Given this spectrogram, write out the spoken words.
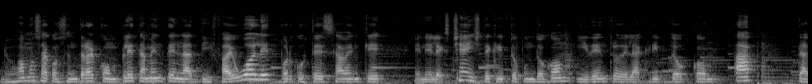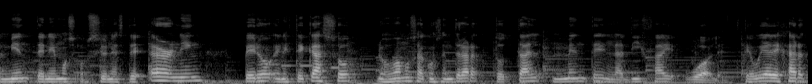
Nos vamos a concentrar completamente en la DeFi Wallet porque ustedes saben que en el exchange de crypto.com y dentro de la Crypto.com app también tenemos opciones de earning, pero en este caso nos vamos a concentrar totalmente en la DeFi Wallet. Te voy a dejar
